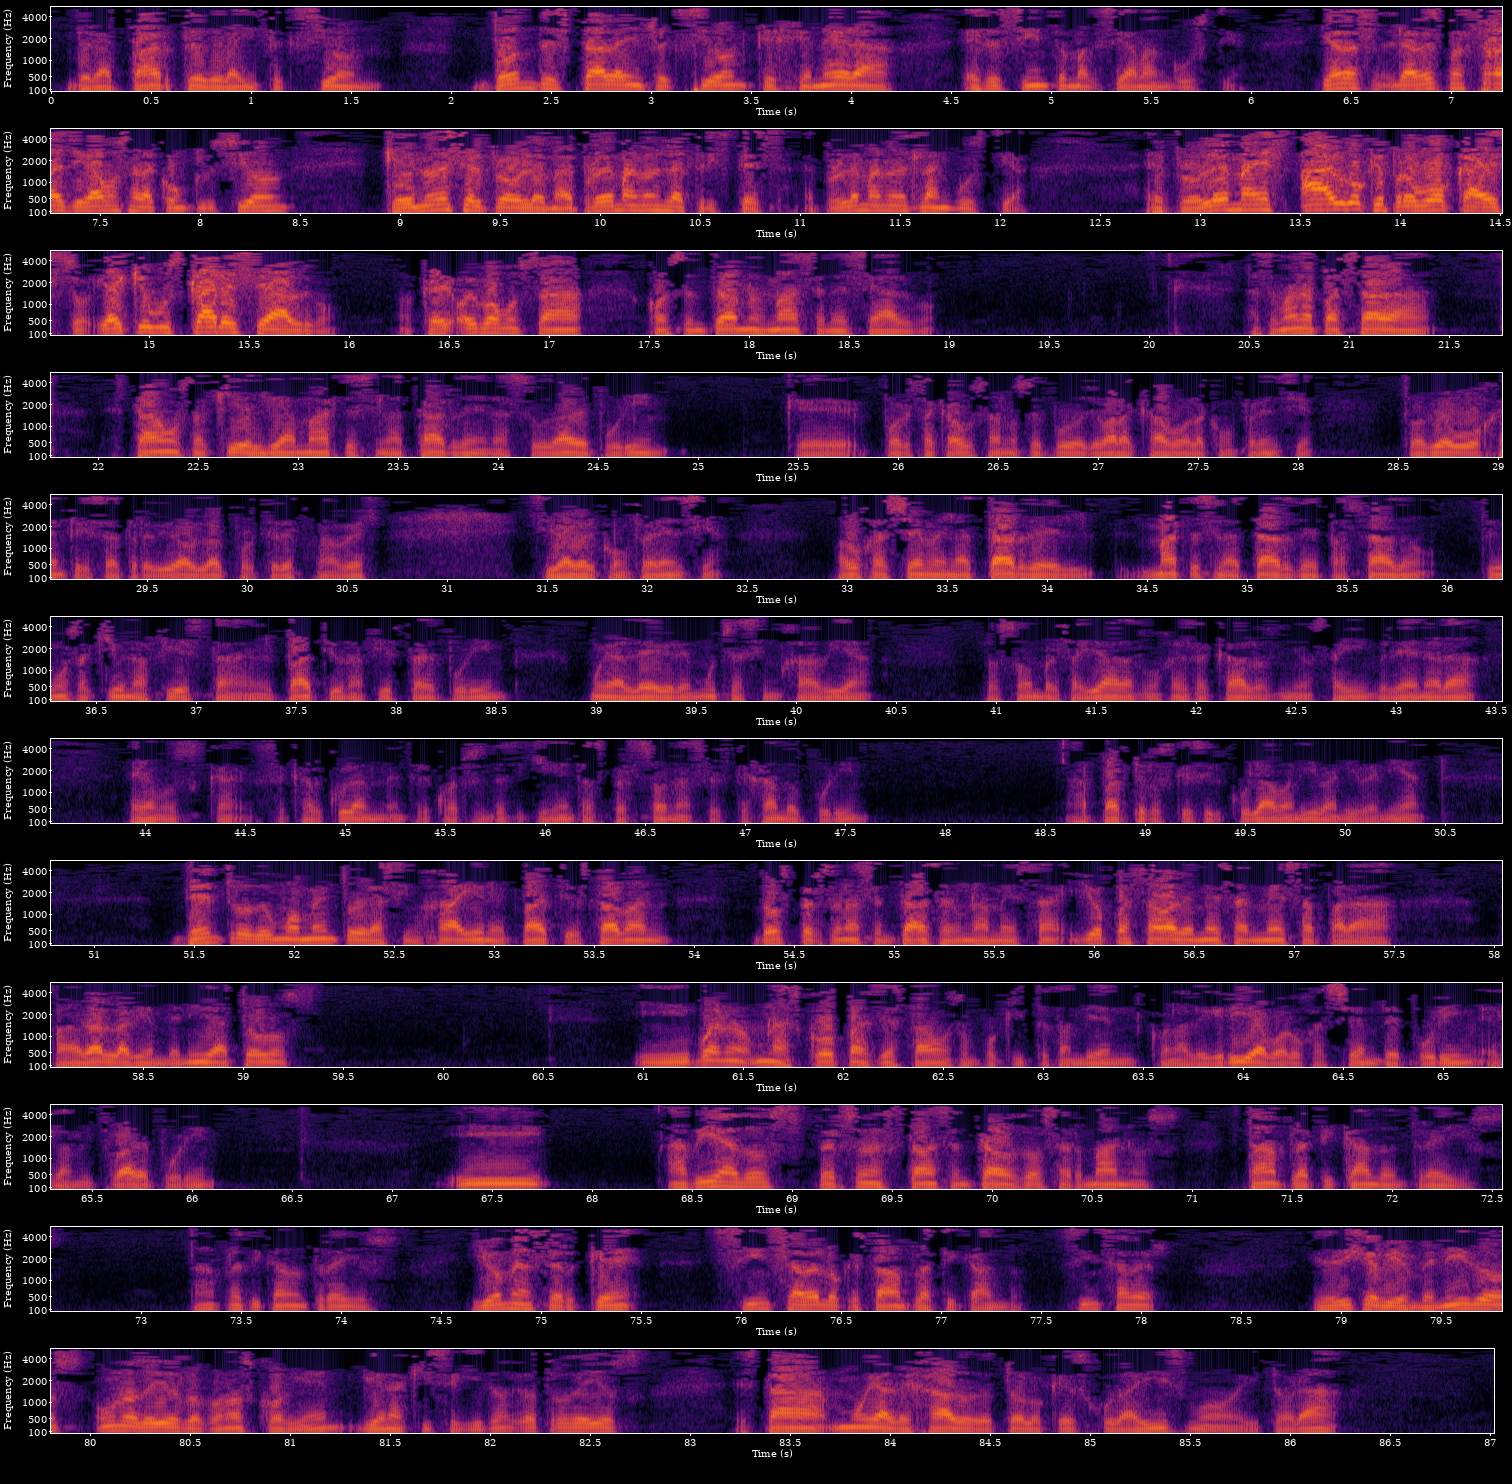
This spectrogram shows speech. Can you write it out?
de la parte de la infección. ¿Dónde está la infección que genera ese síntoma que se llama angustia? Ya la, vez pasada llegamos a la conclusión que no es el problema, el problema no es la tristeza, el problema no es la angustia, el problema es algo que provoca eso y hay que buscar ese algo. Hoy vamos a concentrarnos más en ese algo. La semana pasada estábamos aquí el día martes en la tarde en la ciudad de Purim que por esa causa no se pudo llevar a cabo la conferencia. Todavía hubo gente que se atrevió a hablar por teléfono a ver si iba a haber conferencia. Baruch Hashem, en la tarde, el martes en la tarde pasado, tuvimos aquí una fiesta en el patio, una fiesta de Purim, muy alegre, mucha simjavia, los hombres allá, las mujeres acá, los niños ahí, Ara, se calculan entre 400 y 500 personas festejando Purim, aparte los que circulaban, iban y venían. Dentro de un momento de la simja ahí en el patio estaban dos personas sentadas en una mesa, y yo pasaba de mesa en mesa para, para dar la bienvenida a todos. Y bueno, unas copas, ya estábamos un poquito también con alegría, Baruch Hashem de Purim, es la mitzvah de Purim. Y había dos personas que estaban sentados, dos hermanos, estaban platicando entre ellos. Estaban platicando entre ellos. Yo me acerqué sin saber lo que estaban platicando, sin saber. Y le dije, bienvenidos. Uno de ellos lo conozco bien, bien aquí seguido, y otro de ellos está muy alejado de todo lo que es judaísmo y Torah.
